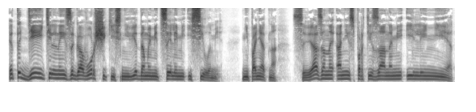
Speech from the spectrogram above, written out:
Это деятельные заговорщики с неведомыми целями и силами. Непонятно – связаны они с партизанами или нет.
